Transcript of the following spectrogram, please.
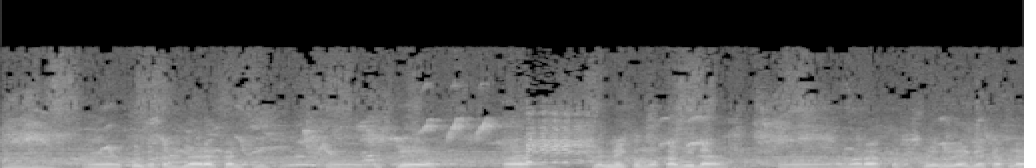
हम्म, कुल टोटल ग्यारह कंट्री तो उसमें खेलने का मौका मिला है। तो हमारा कोशिश ज़रूर रहेगा कि अपने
